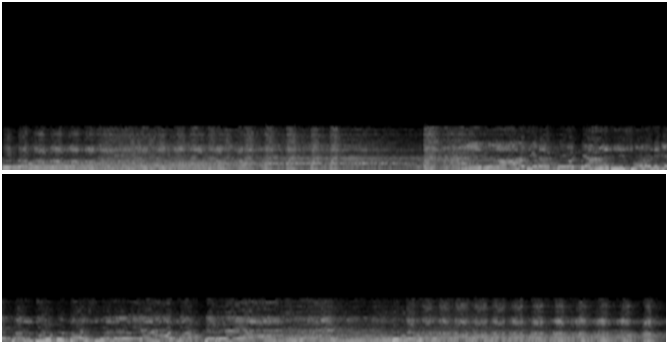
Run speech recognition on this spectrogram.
ನಾಡಿನ ಕೋಟ್ಯಾಧೀಶ್ವರನಿಗೆ ಬಂದೂಕು ತೋರಿಸಿದ್ರು ಯಾ ಮಕ್ಕಳ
